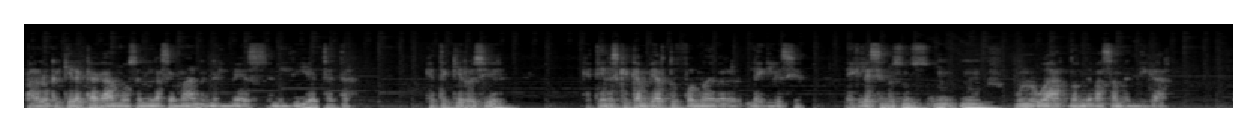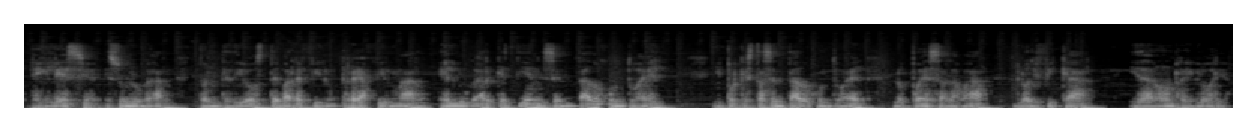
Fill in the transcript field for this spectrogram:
para lo que quiera que hagamos en la semana, en el mes, en el día, etc. ¿Qué te quiero decir? Que tienes que cambiar tu forma de ver la iglesia. La iglesia no es un, un lugar donde vas a mendigar. La iglesia es un lugar donde Dios te va a reafirmar el lugar que tienes sentado junto a Él. Y porque estás sentado junto a Él, lo puedes alabar, glorificar y dar honra y gloria.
